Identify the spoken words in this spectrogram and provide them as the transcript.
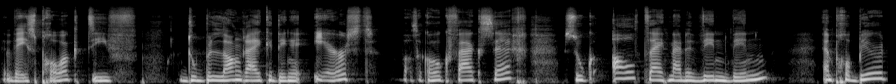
wees proactief, doe belangrijke dingen eerst, wat ik ook vaak zeg. Zoek altijd naar de win-win en probeer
